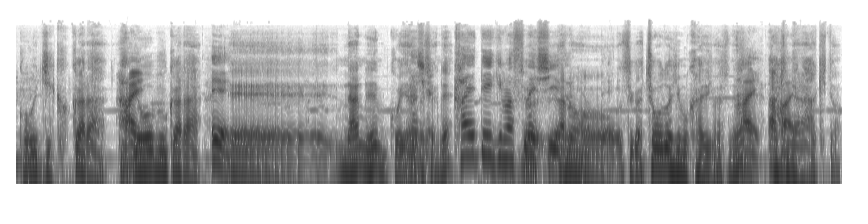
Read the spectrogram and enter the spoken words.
部こう軸から屏風から、ええ。何年もこうやりますよね。変えていきますねあのそれから調度品も変えていきますね。はい、秋なら秋と。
